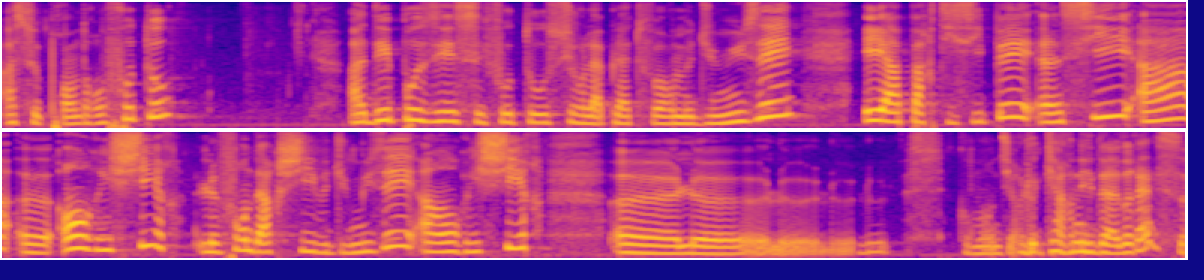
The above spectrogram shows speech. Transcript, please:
à se prendre en photo à déposer ses photos sur la plateforme du musée et à participer ainsi à euh, enrichir le fonds d'archives du musée, à enrichir euh, le, comment dire, le carnet d'adresses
